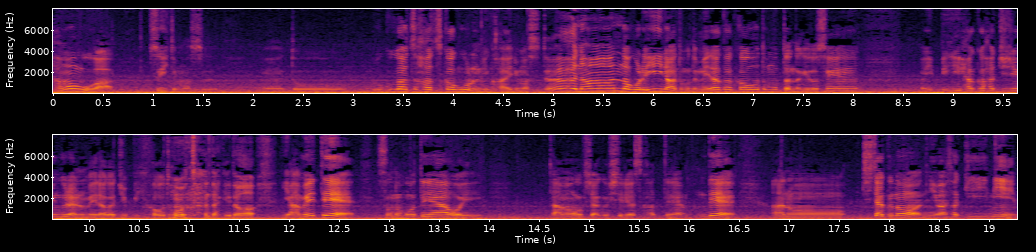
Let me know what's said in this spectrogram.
卵がついてます。えっ、ー、と、6月20日頃に帰りますって、えー、なんだこれいいなと思ってメダカ買おうと思ったんだけど、1000、1匹180円ぐらいのメダカ10匹買おうと思ったんだけど、やめて、そのホテイアオイ、卵付着してるやつ買ってね。で、あのー、自宅の庭先に、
